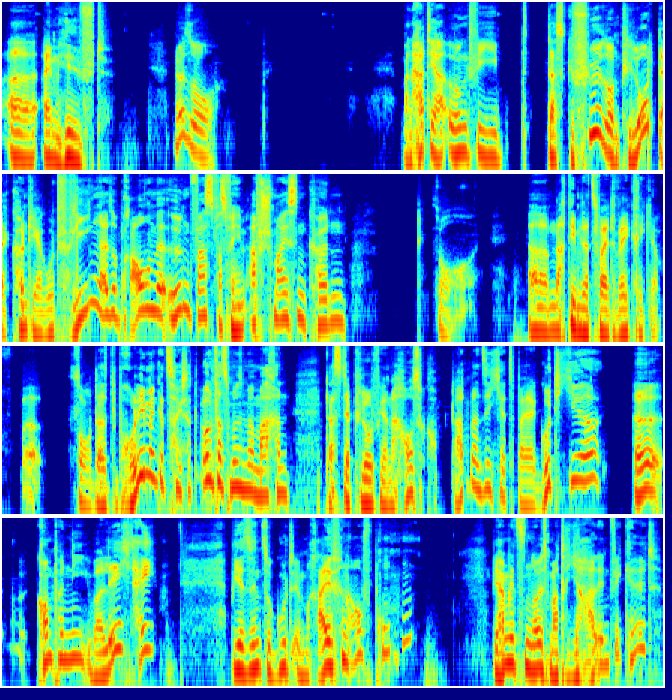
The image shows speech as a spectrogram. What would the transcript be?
äh, einem hilft. Ne, so. Man hat ja irgendwie das Gefühl, so ein Pilot, der könnte ja gut fliegen, also brauchen wir irgendwas, was wir ihm abschmeißen können. So, ähm, nachdem der Zweite Weltkrieg ja äh, so dass die Probleme gezeigt hat, irgendwas müssen wir machen, dass der Pilot wieder nach Hause kommt. Da hat man sich jetzt bei der Goodyear äh, Company überlegt, hey, wir sind so gut im Reifen aufpumpen. Wir haben jetzt ein neues Material entwickelt,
